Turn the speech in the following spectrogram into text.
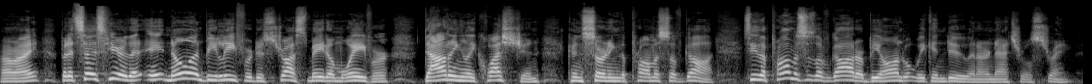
All right? But it says here that no unbelief or distrust made him waver, doubtingly question concerning the promise of God. See, the promises of God are beyond what we can do in our natural strength.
